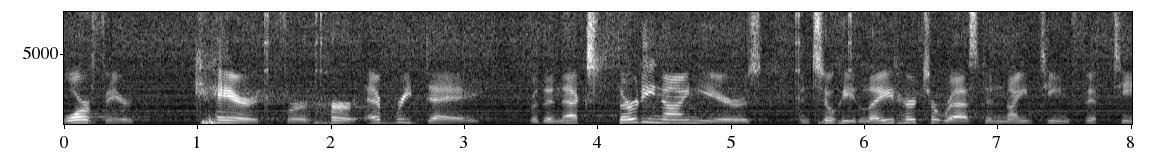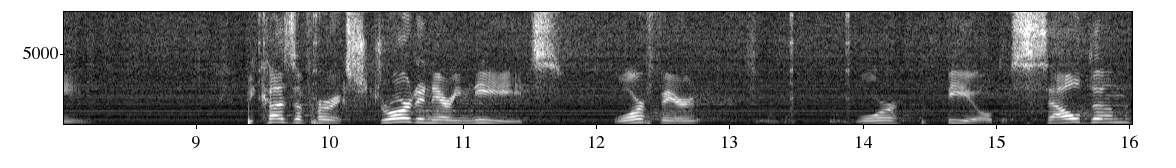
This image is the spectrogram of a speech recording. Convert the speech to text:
Warfare cared for her every day for the next 39 years until he laid her to rest in 1915. Because of her extraordinary needs, Warfare, Warfield seldom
